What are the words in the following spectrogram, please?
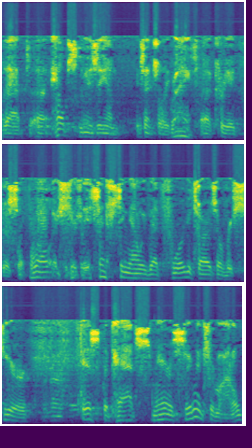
that uh, helps the museum essentially Right. uh, create this. Uh, Well, exhibition. it's interesting now we've got four guitars over here. This, the Pat Smear signature model.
